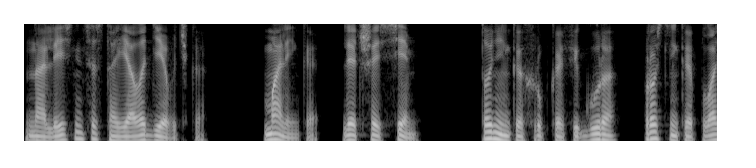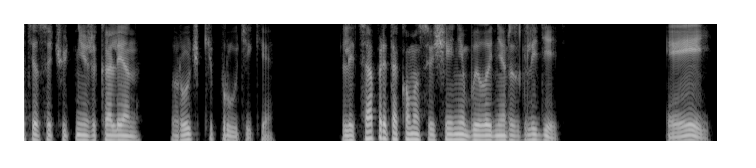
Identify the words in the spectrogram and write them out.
На лестнице стояла девочка. Маленькая, лет 6-7. Тоненькая хрупкая фигура, простенькое платьице чуть ниже колен, ручки-прутики. Лица при таком освещении было не разглядеть. «Эй!»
